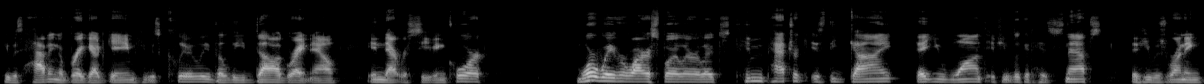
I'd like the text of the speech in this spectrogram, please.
He was having a breakout game. He was clearly the lead dog right now in that receiving corps. More waiver wire spoiler alerts. Tim Patrick is the guy that you want if you look at his snaps that he was running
